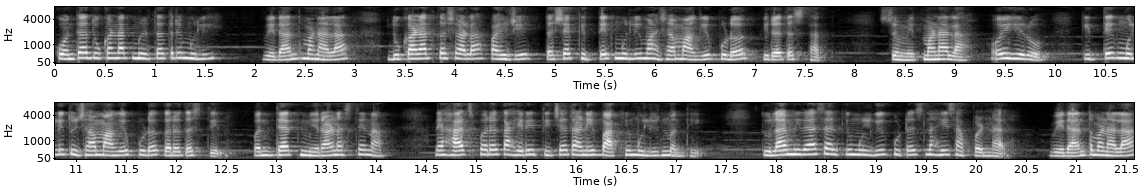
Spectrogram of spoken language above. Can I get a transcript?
कोणत्या दुकानात मिळतात रे मुली? वेदांत म्हणाला दुकानात कशाला पाहिजे? तशा कित्येक मुली माझ्या मागे पुढं फिरत असतात. सुमित म्हणाला ओय हिरो कित्येक मुली तुझ्या मागे पुढं करत असतील पण त्यात मीरा नसते ना. आणि हाच फरक आहे रे तिच्यात आणि बाकी मुलींमध्ये. तुला मीरासारखी मुलगी कुठंच नाही सापडणार. वेदांत म्हणाला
